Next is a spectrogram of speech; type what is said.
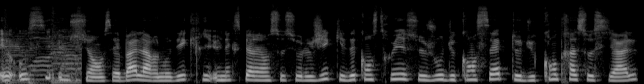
est aussi une science. Et Ballard nous décrit une expérience sociologique qui déconstruit et se joue du concept du contrat social.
